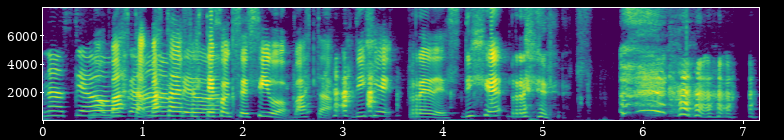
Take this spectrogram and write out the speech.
nació No, basta, basta de festejo excesivo, basta. Dije redes, dije redes.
